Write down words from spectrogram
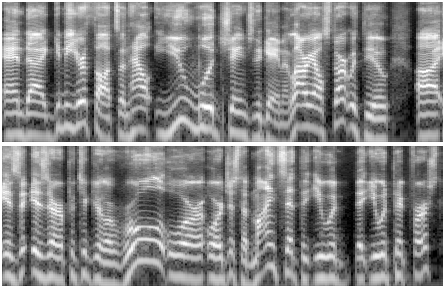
and uh, give me your thoughts on how you would change the game. And Larry, I'll start with you. Uh, is is there a particular rule or or just a mindset that you would that you would pick first?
